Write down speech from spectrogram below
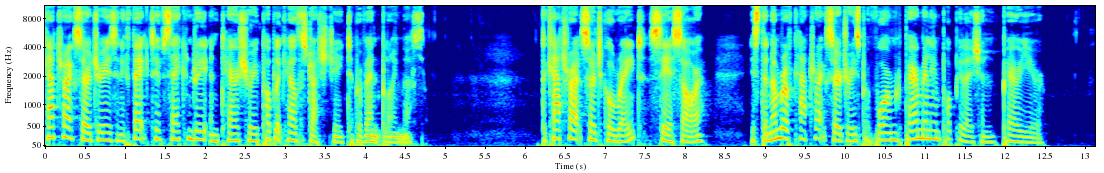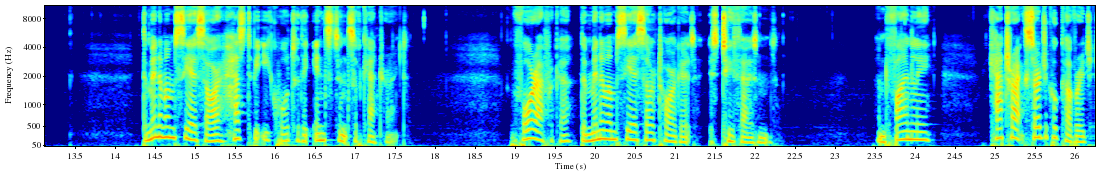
cataract surgery is an effective secondary and tertiary public health strategy to prevent blindness. The cataract surgical rate, CSR, is the number of cataract surgeries performed per million population per year. The minimum CSR has to be equal to the incidence of cataract. For Africa, the minimum CSR target is 2000. And finally, cataract surgical coverage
